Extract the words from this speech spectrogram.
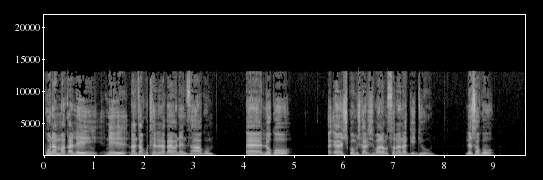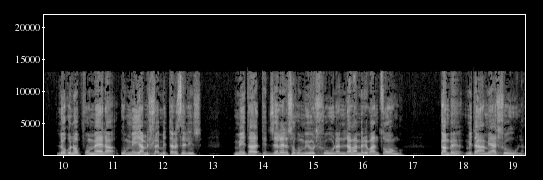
Ku na mhaka leyi ni rhandzaka ku tlhelela ka yona endzhaku eh loko xikwembu xi karhi xi vulavurisana na Gideon. Leswaku loko no pfumela ku mi ya mi tirhise leswi mi ta tibyela leswaku mi yo hlula ni lava mi ri vantsongo kambe mi ta ha mi ya hlula.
